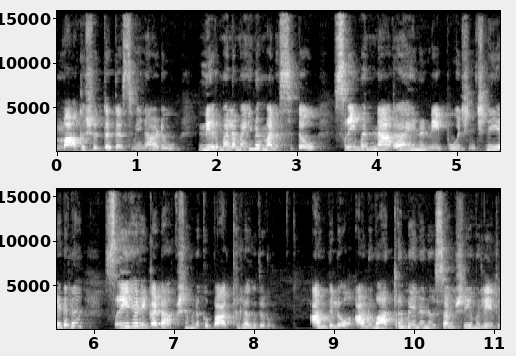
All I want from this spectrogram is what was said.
మాఘశుద్ధ దశమి నాడు నిర్మలమైన మనస్సుతో శ్రీమన్నారాయణుని పూజించిన ఎడల శ్రీహరి కటాక్షమునకు పాత్రలగుదురు. అందులో అనుమాత్రమేనను సంశయము లేదు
